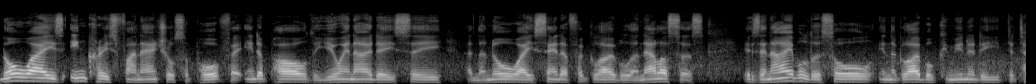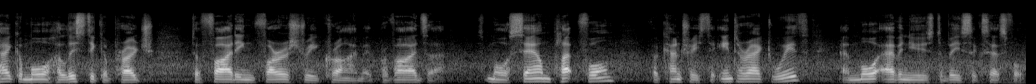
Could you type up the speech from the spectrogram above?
Norway's increased financial support for Interpol, the UNODC and the Norway Centre for Global Analysis has enabled us all in the global community to take a more holistic approach to fighting forestry crime. It provides a more sound platform for countries to interact with and more avenues to be successful.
